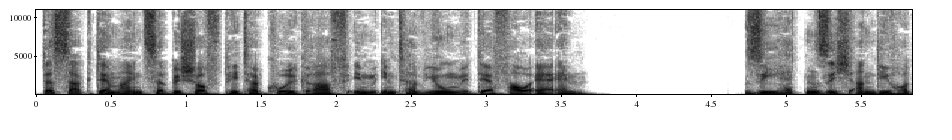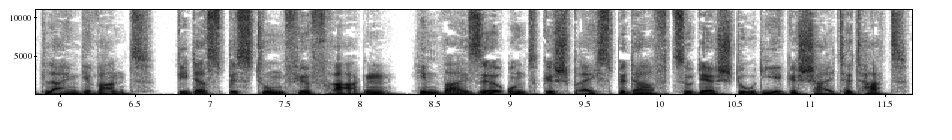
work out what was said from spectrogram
Das sagt der Mainzer Bischof Peter Kohlgraf im Interview mit der VRM. Sie hätten sich an die Hotline gewandt, die das Bistum für Fragen, Hinweise und Gesprächsbedarf zu der Studie geschaltet hat.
